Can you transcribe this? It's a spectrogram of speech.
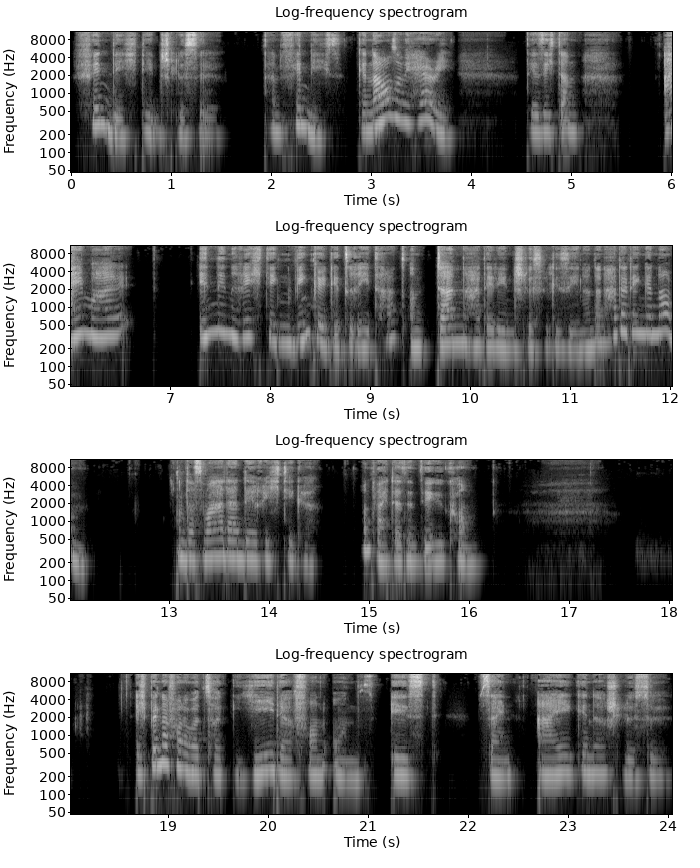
finde ich den Schlüssel. Dann finde ich's. Genauso wie Harry, der sich dann einmal in den richtigen Winkel gedreht hat und dann hat er den Schlüssel gesehen und dann hat er den genommen. Und das war dann der richtige. Und weiter sind sie gekommen. Ich bin davon überzeugt, jeder von uns ist sein eigener Schlüssel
